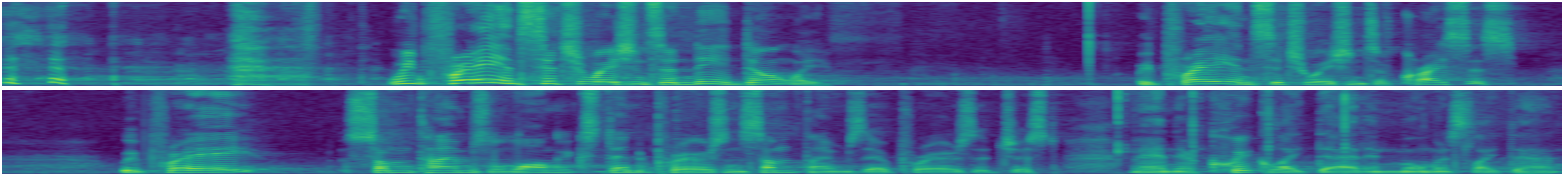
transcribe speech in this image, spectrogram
we pray in situations of need, don't we? We pray in situations of crisis. We pray sometimes long extended prayers, and sometimes they're prayers that just, man, they're quick like that in moments like that.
